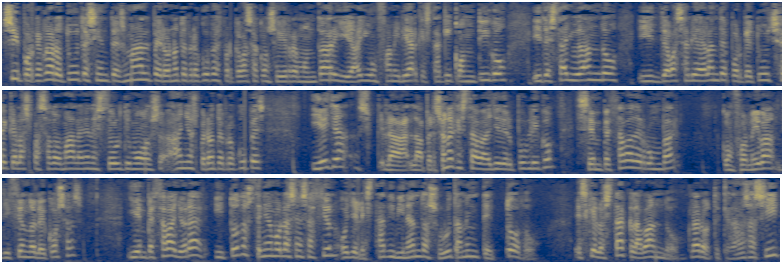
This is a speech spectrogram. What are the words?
sí, porque claro, tú te sientes mal, pero no te preocupes porque vas a conseguir remontar y hay un familiar que está aquí contigo y te está ayudando y te va a salir adelante porque tú sé que lo has pasado mal en estos últimos años, pero no te preocupes. Y ella, la, la persona que estaba allí del público, se empezaba a derrumbar conforme iba diciéndole cosas y empezaba a llorar y todos teníamos la sensación, oye, le está adivinando absolutamente todo. Es que lo está clavando. Claro, te quedabas así,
